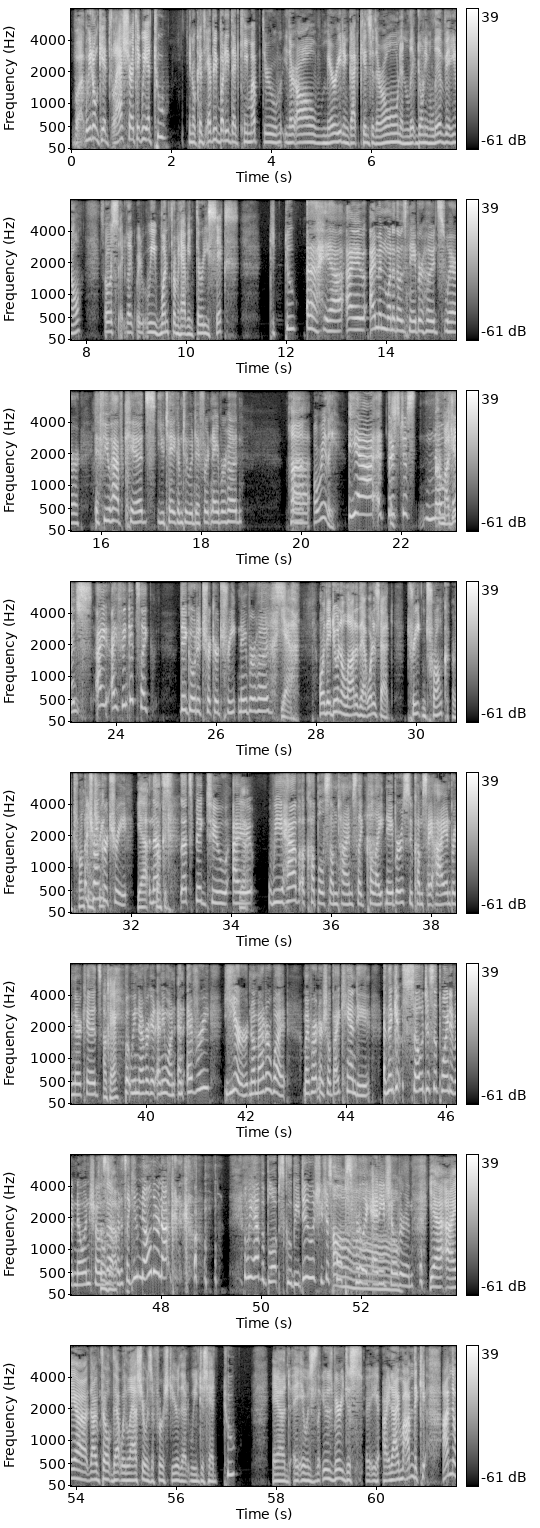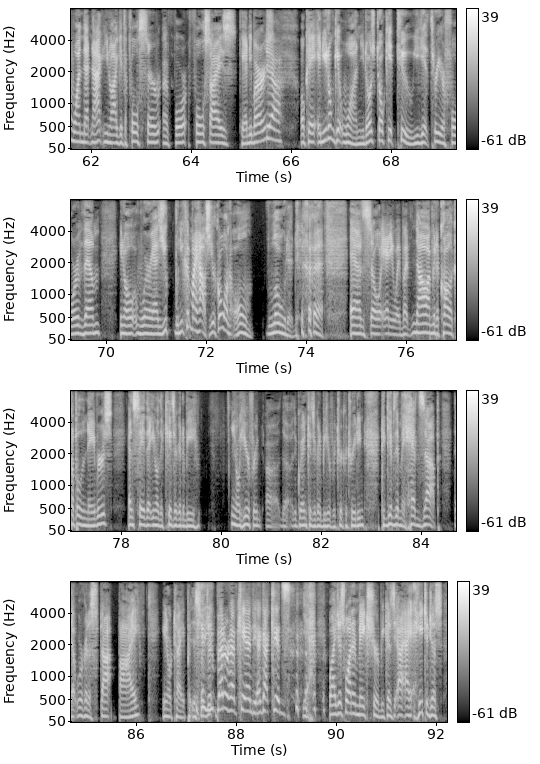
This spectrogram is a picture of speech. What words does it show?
But we don't get, last year, I think we had two, you know, because everybody that came up through, they're all married and got kids of their own and li- don't even live, you know. So it's like we, we went from having 36 to two. Uh, yeah, I I'm in one of those neighborhoods where if you have kids, you take them to a different neighborhood. Huh? Uh, oh, really? Yeah, uh, there's just no curmudgeons? kids. I I think it's like they go to trick or treat neighborhoods. Yeah. Or are they doing a lot of that? What is that? Treat and trunk or trunk a and trunk treat? or treat. Yeah, and that's that's big too. I Yeah. we have a couple sometimes like polite neighbors who come say hi and bring their kids. Okay. but we never get anyone. And every year, no matter what, my partner she'll buy candy and then get so disappointed when no one shows, Shows up. up. And it's like you know they're not going to come. We have a blow up Scooby Doo. She just hopes for like any children. Yeah, I uh, I felt that way last year was the first year that we just had two, and it was it was very dis. And I'm I'm the ki- I'm the one that not you know I get the full ser uh, for full size candy bars. Yeah. Okay, and you don't get one. You don't don't get two. You get three or four of them. You know, whereas you when you come to my house, you're going home loaded. and so anyway, but now I'm going to call a couple of neighbors and say that you know the kids are going to be you know, here for uh, the the grandkids are going to be here for trick or treating to give them a heads up that we're going to stop by, you know, type. So you ju- better have candy. I got kids. yeah. Well, I just want to make sure because I, I hate to just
